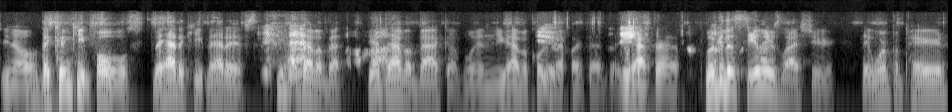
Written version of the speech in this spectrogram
you know they couldn't keep Foles. They had to keep. They had to. You have to have a back. You have to have a backup when you have a quarterback like that. But you have to have. Look at the Steelers last year. They weren't prepared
